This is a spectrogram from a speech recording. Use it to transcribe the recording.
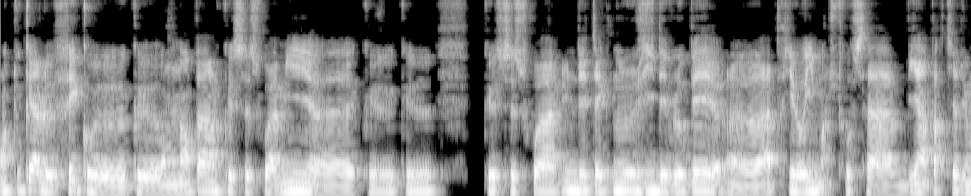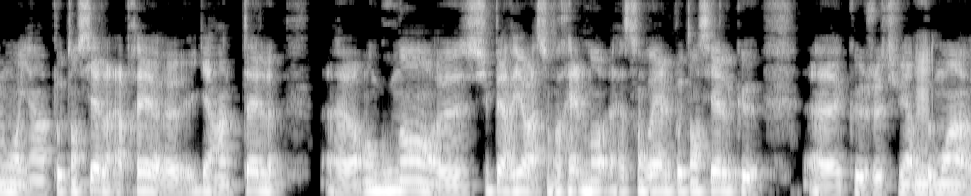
en tout cas, le fait que qu'on en parle, que ce soit mis, que, que que ce soit une des technologies développées, euh, a priori, moi je trouve ça bien à partir du moment où il y a un potentiel. Après, euh, il y a un tel euh, engouement supérieur à son réellement à son réel potentiel que que je suis un mm. peu moins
